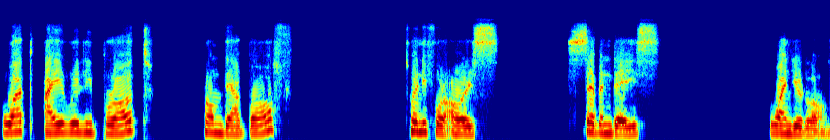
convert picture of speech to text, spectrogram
what I really brought from the above 24 hours, seven days, one year long.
